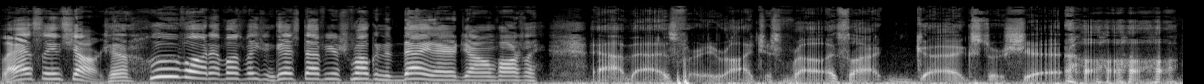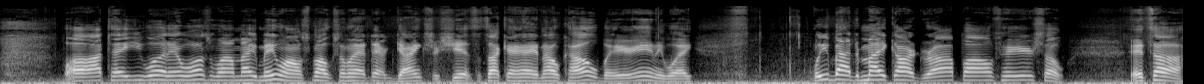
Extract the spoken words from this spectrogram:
lassoing sharks, huh? Whoo, boy, that must be some good stuff you're smoking today there, John Parsley. Yeah, it's pretty righteous, bro. It's like gangster shit. well, I tell you what, every once in a while made me want to smoke some of that there gangster shit since I can't have no cold beer anyway. We about to make our drop off here, so it's uh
